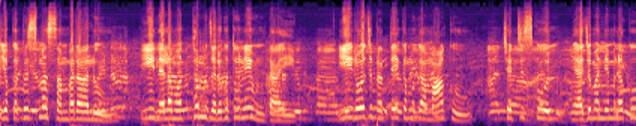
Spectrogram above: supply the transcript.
ఈ యొక్క క్రిస్మస్ సంబరాలు ఈ నెల మొత్తం జరుగుతూనే ఉంటాయి. ఈ రోజు ప్రత్యేకముగా మాకు చర్చి స్కూల్ యాజమాన్యమునకు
